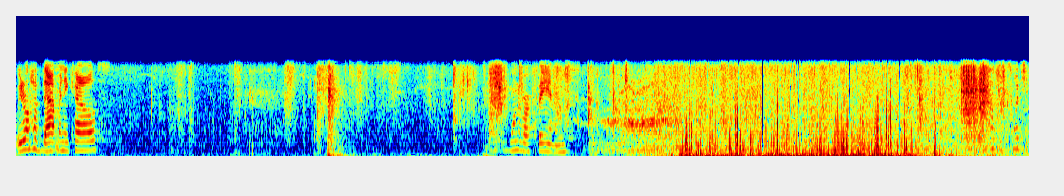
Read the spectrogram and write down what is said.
We don't have that many cows. This is one of our fans. You have to switch it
